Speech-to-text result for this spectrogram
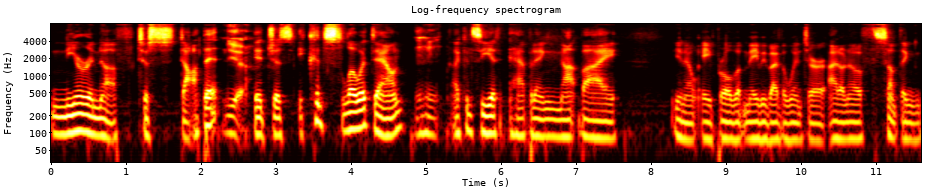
near enough to stop it. Yeah, It just it could slow it down. Mhm. I could see it happening not by you know April, but maybe by the winter. I don't know if something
